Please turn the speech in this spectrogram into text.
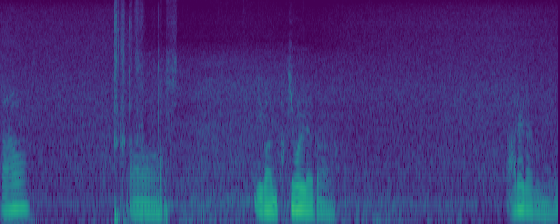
랑 어, 이건 바퀴벌레가 알을 달고 있네요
